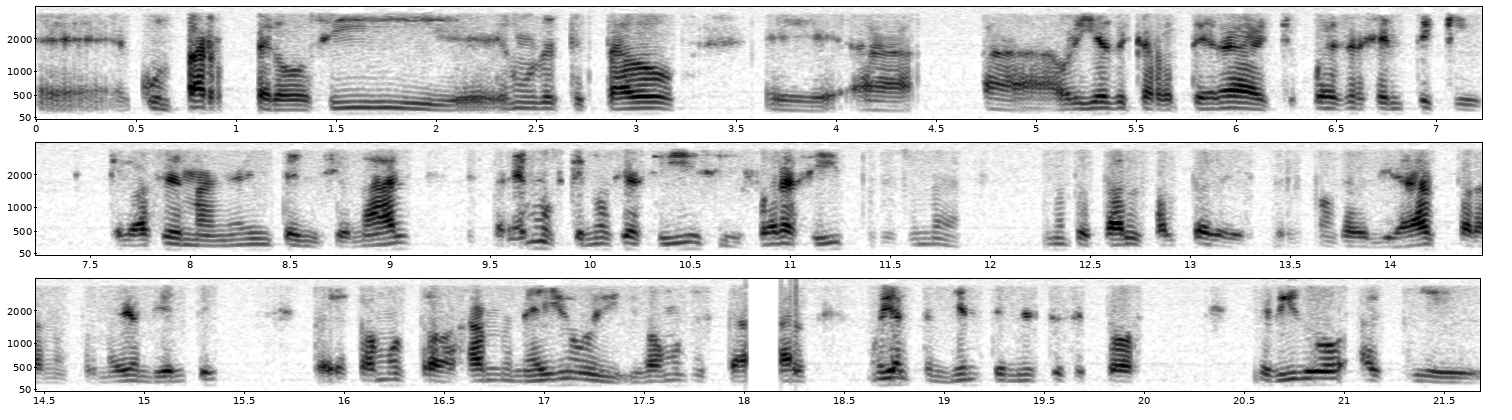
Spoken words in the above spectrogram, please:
eh, culpar, pero sí eh, hemos detectado a, orillas de carretera que puede ser gente que, que lo hace de manera intencional. Esperemos que no sea así. Si fuera así, pues es una, una total falta de, responsabilidad para nuestro medio ambiente. Pero estamos trabajando en ello y vamos a estar muy al pendiente en este sector debido a que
